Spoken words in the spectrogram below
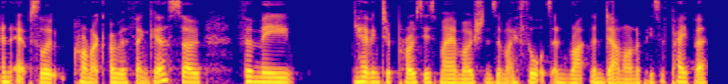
an absolute chronic overthinker. So for me, having to process my emotions and my thoughts and write them down on a piece of paper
